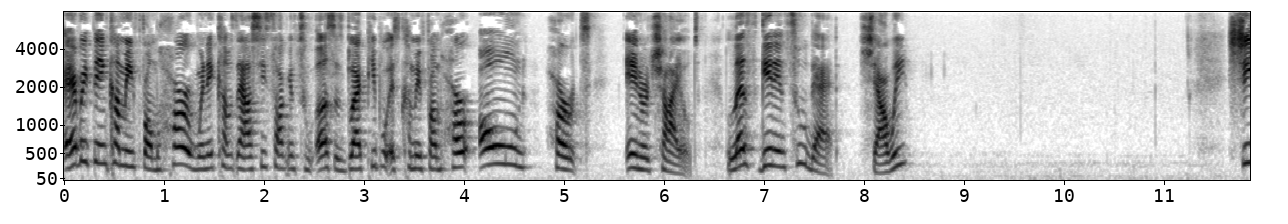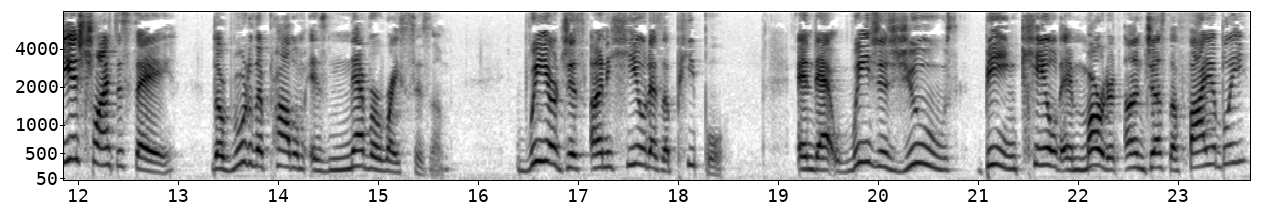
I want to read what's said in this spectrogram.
everything coming from her when it comes to how she's talking to us as black people is coming from her own hurt inner child. Let's get into that, shall we? She is trying to say the root of the problem is never racism. We are just unhealed as a people, and that we just use being killed and murdered unjustifiably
